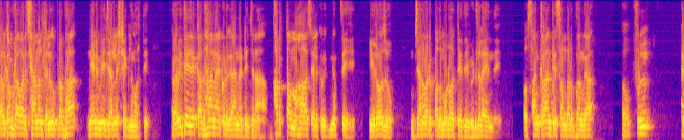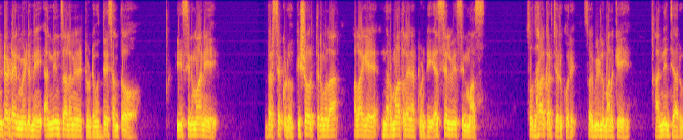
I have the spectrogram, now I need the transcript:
Welcome to our channel Telugu Prabha. నేను మీ జర్నలిస్ట్ యజ్ఞమూర్తి రవితేజ కథానాయకుడిగా నటించిన భర్త మహాశైలకు విజ్ఞప్తి ఈరోజు జనవరి పదమూడవ తేదీ విడుదలైంది. సంక్రాంతి సందర్భంగా ఫుల్ ఎంటర్టైన్మెంట్ని అందించాలనేటువంటి ఉద్దేశంతో ఈ సినిమాని దర్శకుడు కిషోర్ తిరుమల అలాగే నిర్మాతలైనటువంటి SLV cinemas Sudhakar Cherukuri. So వీళ్ళు మనకి అందించారు.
